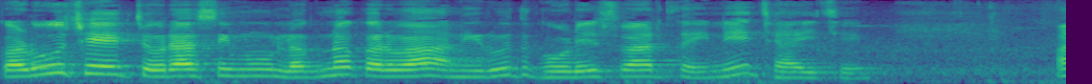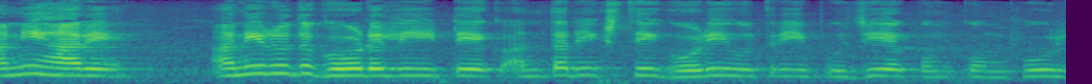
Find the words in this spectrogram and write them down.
કડવું છે ચોરાસીમું લગ્ન કરવા, અનિરુદ્ધ ઘોડેસવાર થઈને જાય છે. અનિહારે, અનિરુદ્ધ ઘોડલી ટેક અંતરિક્ષથી ઘોડી ઉતરી પૂજીએ કુમકુમ ફૂલ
